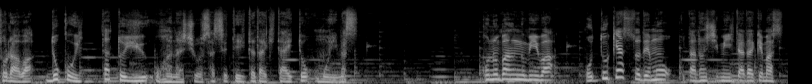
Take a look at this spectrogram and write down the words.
空はどこ行ったというお話をさせていただきたいと思います。この番組はポッドキャストでもお楽しみいただけます。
